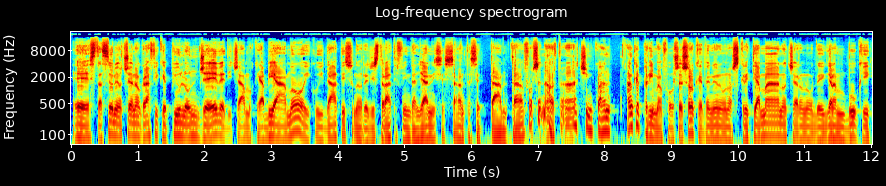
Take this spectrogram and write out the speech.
eh, stazioni oceanografiche più longeve diciamo, che abbiamo, i cui dati sono registrati fin dagli anni 60-70, forse no, 50, anche prima forse, solo che venivano scritti a mano, c'erano dei gran buchi.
